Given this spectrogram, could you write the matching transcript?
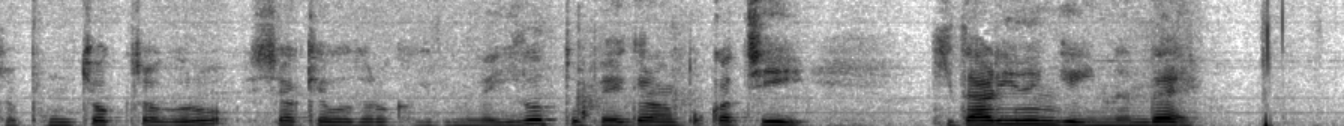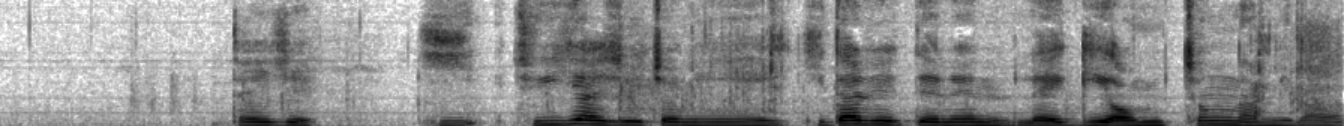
자, 본격적으로 시작해 보도록 하겠습니다. 이것도 배그랑 똑같이 기다리는 게 있는데, 자, 이제 기, 주의하실 점이 기다릴 때는 렉이 엄청납니다.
